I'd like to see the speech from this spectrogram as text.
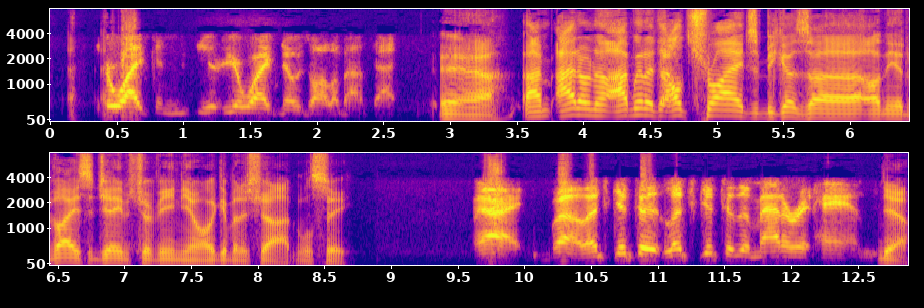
Your wife can. Your, your wife knows all about that. yeah, I'm. I don't know. I'm gonna. I'll try it just because uh, on the advice of James Trevino, I'll give it a shot. We'll see. All right. Well, let's get to let's get to the matter at hand. Yeah,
